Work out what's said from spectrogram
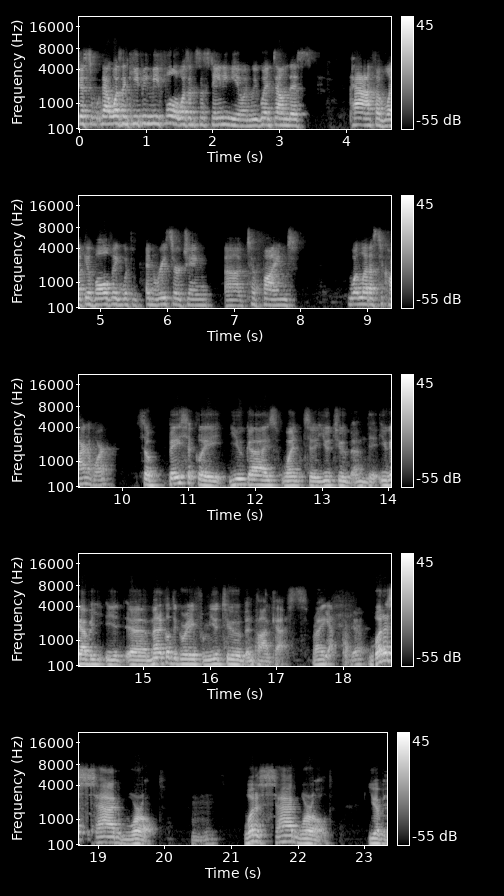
just that wasn't keeping me full it wasn't sustaining you and we went down this path of like evolving with and researching uh, to find what led us to carnivore so basically, you guys went to YouTube MD. You got a, a, medical degree from YouTube and podcasts, right? Yeah. Yeah. What a sad world. Mhm. What a sad world. You have a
